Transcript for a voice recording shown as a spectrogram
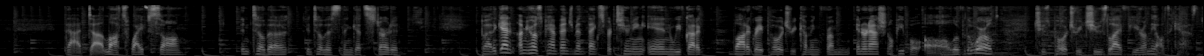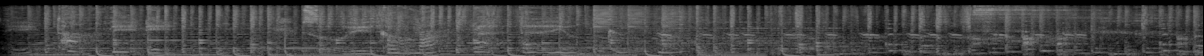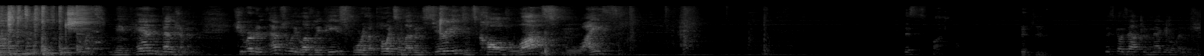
that uh, Lot's Wife song until the until this thing gets started. But again, I'm your host Pam Benjamin. Thanks for tuning in. We've got a lot of great poetry coming from international people all over the world. Choose poetry, choose life here on the AltaCast. Benjamin. She wrote an absolutely lovely piece for the Poets 11 series. It's called Lot's Wife. This is fun. This goes out to Megan Lynch.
